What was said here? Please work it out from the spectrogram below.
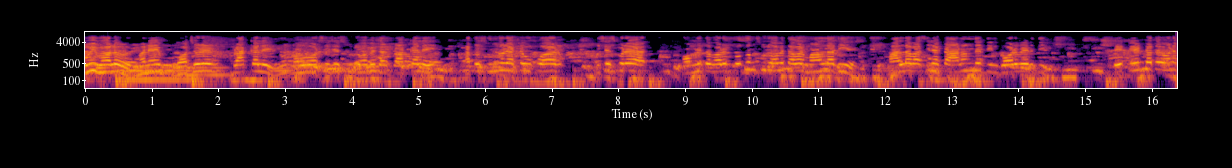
খুবই ভালো। মানে বছরের প্রাককালেই নববর্ষ যে শুরু হবে তার প্রাককালেই এত সুন্দর একটা উপহার, বিশেষ করে অমৃত ভারত প্রথম শুরু হবে তা আবার মালদা দিয়ে। মালদাবাসীর একটা আনন্দের দিন, গর্বের দিন। এই ট্রেনটাতে মানে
